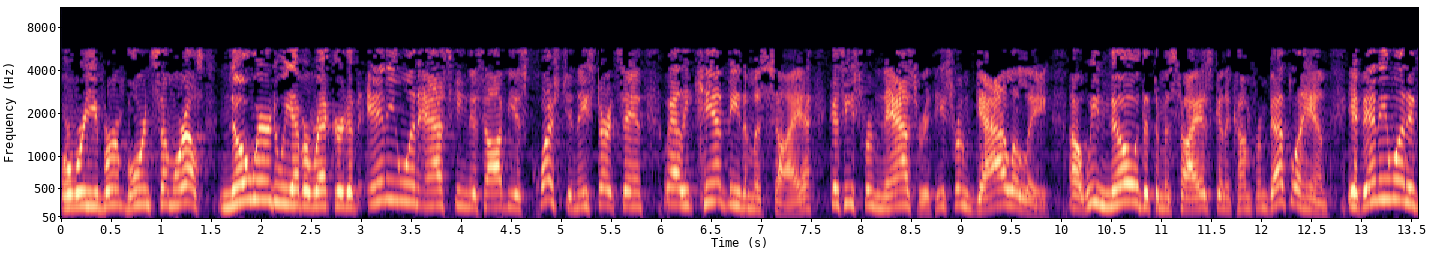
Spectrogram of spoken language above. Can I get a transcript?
Or were you born somewhere else? Nowhere do we have a record of anyone asking this obvious question. They start saying, well, he can't be the Messiah because he's from Nazareth. He's from Galilee. Uh, we know that the Messiah is going to come from Bethlehem. If anyone had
